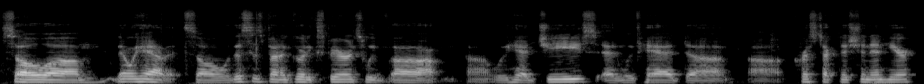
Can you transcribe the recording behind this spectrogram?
so um, there we have it. So this has been a good experience. We've uh, uh, we had G's and we've had uh, uh, Chris Technician in here.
